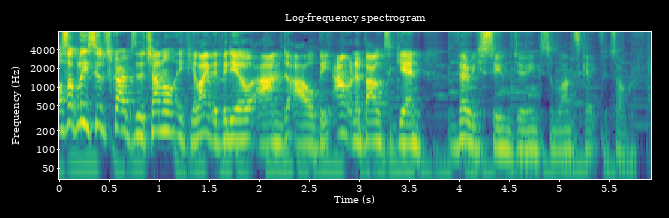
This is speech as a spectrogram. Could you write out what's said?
Also please subscribe to the channel if you like the video and I'll be out and about again very soon doing some landscape photography.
